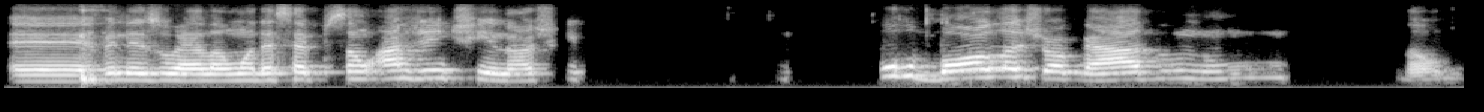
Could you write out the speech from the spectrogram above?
É, Venezuela, uma decepção. Argentina, acho que por bola jogado, não, não,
